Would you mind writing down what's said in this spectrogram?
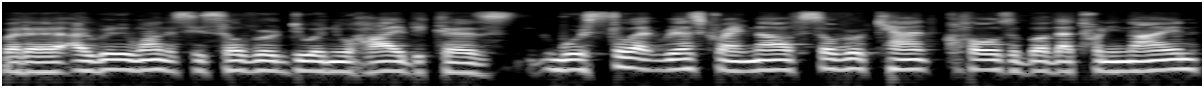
But uh, I really want to see silver do a new high because we're still at risk right now. If silver can't close above that 29,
